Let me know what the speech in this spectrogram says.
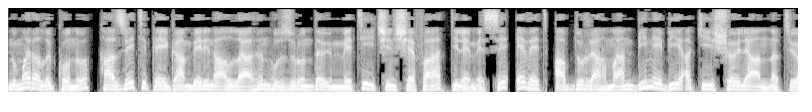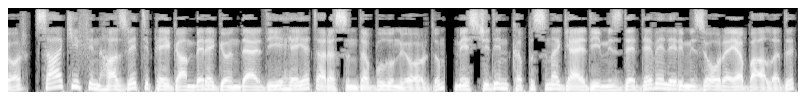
numaralı konu, Hazreti Peygamberin Allah'ın huzurunda ümmeti için şefaat dilemesi, evet, Abdurrahman bin Ebi Aki şöyle anlatıyor, Sakif'in Hazreti Peygamber'e gönderdiği heyet arasında bulunuyordum, mescidin kapısına geldiğimizde develerimizi oraya bağladık,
